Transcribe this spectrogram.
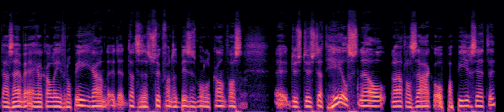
daar zijn we eigenlijk al even op ingegaan, eh, dat is dat stuk van het business model canvas. Eh, dus, dus dat heel snel een aantal zaken op papier zetten.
